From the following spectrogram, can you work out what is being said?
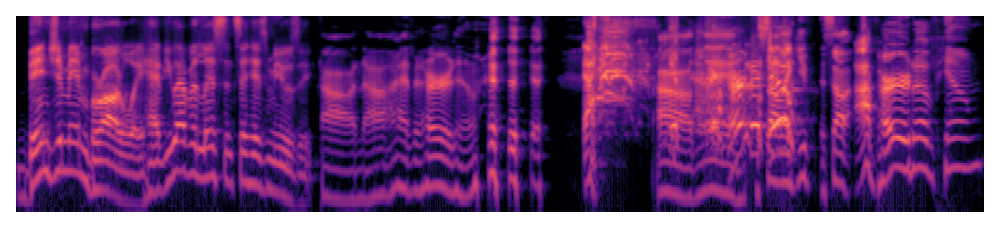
Benjamin Broadway. Have you ever listened to his music? Oh no, I haven't heard him. Oh man, sound like you. So I've heard of him.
